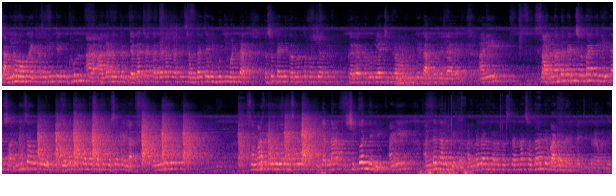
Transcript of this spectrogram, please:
चांगलं व्हावं याच्यासाठी ते कुठून आ- आल्यानंतर जगाच्या कल्याणासाठी संतांच्या विभूती म्हणतात. तसं त्यांनी कठोर तपश्चर्या करून या चित्रामधून ते दाखवलेलं आहे. आणि साधना तर त्यांनी स्वतः केली. त्या साधनेचा उपयोग जनकल्याणासाठी कसा केला? त्यांनी समाज प्रबोधनाचं त्यांना शिकवण दिली. आणि अन्नदान केलं. अन्नदान करत असताना स्वतः ते वाढत आहेत त्या चित्रामध्ये.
